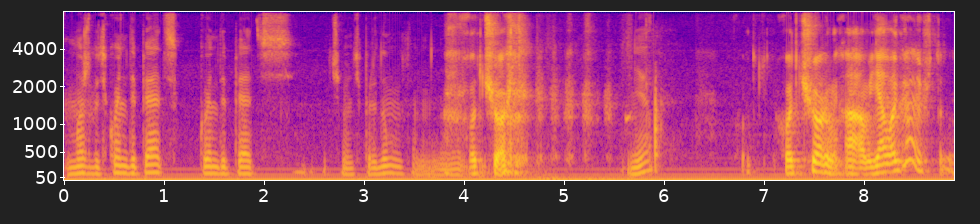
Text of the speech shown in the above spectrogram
Может быть, конь d5, конь d5, что-нибудь придумать там? Хоть черт. Нет? Хоть черных. А, я лагаю, что ли?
